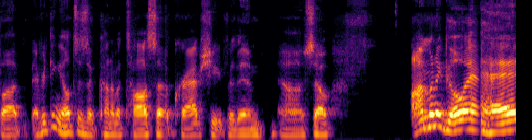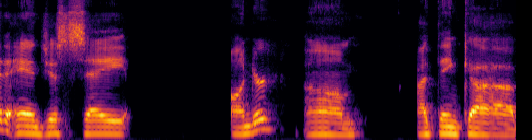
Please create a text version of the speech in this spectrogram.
but everything else is a kind of a toss up crapshoot for them. Uh, so I'm going to go ahead and just say under. Um, I think, uh,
